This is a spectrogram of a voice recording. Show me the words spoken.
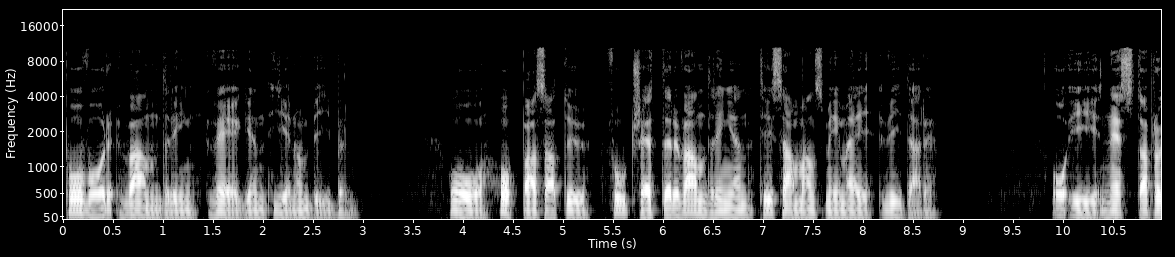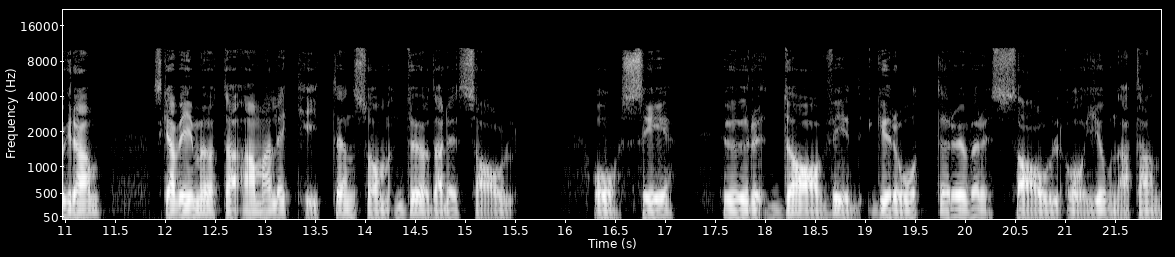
på vår vandring vägen genom Bibeln. Och hoppas att du fortsätter vandringen tillsammans med mig vidare. Och i nästa program ska vi möta Amalekiten som dödade Saul och se hur David gråter över Saul och Jonatan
